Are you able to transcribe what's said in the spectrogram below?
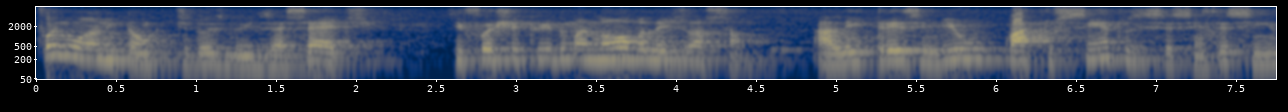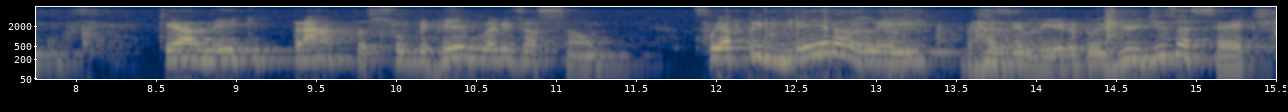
Foi no ano então de 2017 que foi instituída uma nova legislação, a Lei 13.465, que é a lei que trata sobre regularização. Foi a primeira lei brasileira, 2017,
